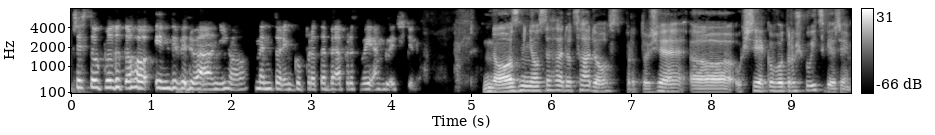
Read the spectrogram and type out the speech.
přestoupil do toho individuálního mentoringu pro tebe a pro tvoji angličtinu. No, zmínilo se hle docela dost, protože uh, už si jako o trošku víc věřím.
